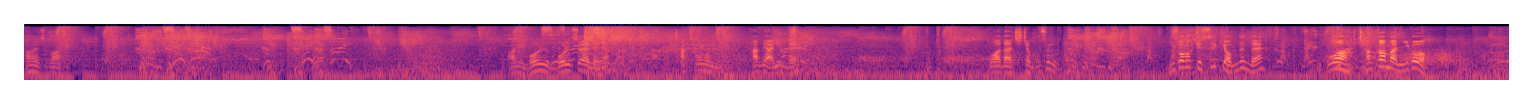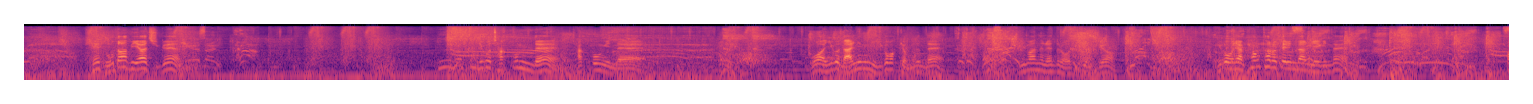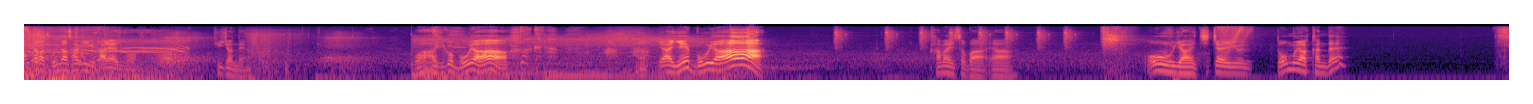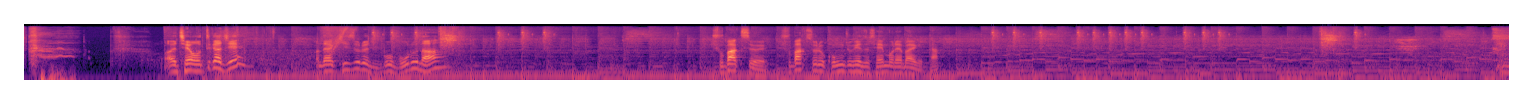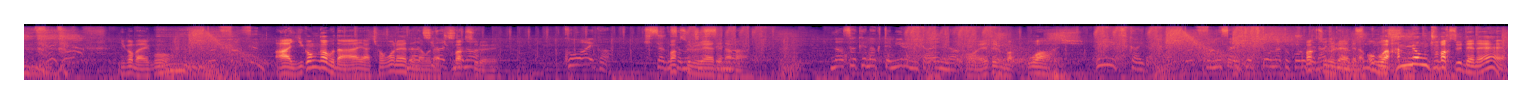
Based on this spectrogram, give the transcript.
가만 있어봐. 아니 뭘 뭘 써야 되냐? 작품은 답이 아닌데. 와 나 진짜 무슨 이거밖에 쓸 게 없는데? 와 잠깐만 이거. 걔 노답이야 지금. 이거 작품인데 작봉인데 와 이거 날리는 게 이거밖에 없는데. 이 많은 애들 어떻게 이겨 이거 그냥 평타로 때린다는 얘긴데. 평타가 존나 사기기 바래야지 뭐. 뒤졌네요. 와 이거 뭐야? 야 얘 뭐야? 가만히 있어봐 야. 오우 야 진짜 이거 너무 약한데? 어, 쟤 어떡하지? 어, 내가 기술을 뭐 모르나? 주박술 주박술을 공중에서 세몰 해봐야겠다. 이거 말고. 아 이건가 보다. 야 저걸 해야 되나 보다. 주박술을. 주박술을 해야 되나 봐. 情けなくて見るに耐えんな 어 애들은 막 우와 씨 いい機会だこの際適当なところで 주박술을 해야 되나? 어 何 뭐야 한 명 주박술 되네.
